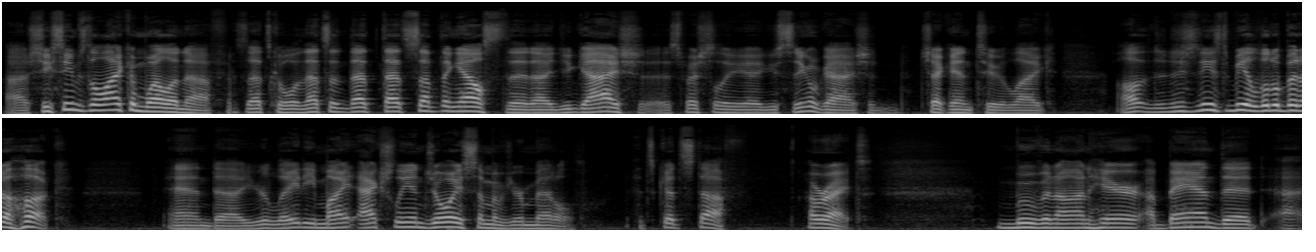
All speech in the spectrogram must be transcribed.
Uh, she seems to like him well enough. So that's cool, and that's a, that that's something else that uh, you guys, especially uh, you single guys, should check into. Like, all, there just needs to be a little bit of hook, and uh, your lady might actually enjoy some of your metal. It's good stuff. All right, moving on here. A band that uh,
